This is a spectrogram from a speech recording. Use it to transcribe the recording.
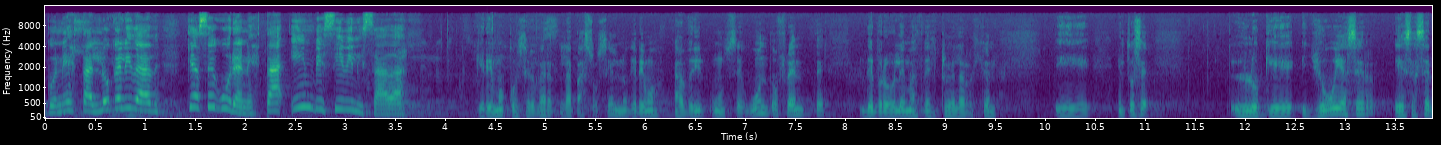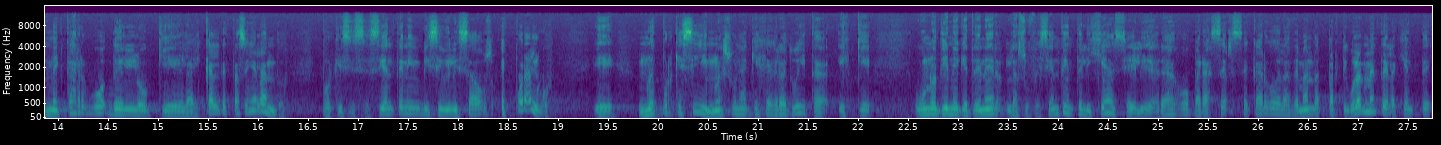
con esta localidad que aseguran está invisibilizada. Queremos conservar la paz social, no queremos abrir un segundo frente de problemas dentro de la región. Eh, entonces, lo que yo voy a hacer es hacerme cargo de lo que el alcalde está señalando, porque si se sienten invisibilizados es por algo. Eh, no es porque sí, no es una queja gratuita, es que uno tiene que tener la suficiente inteligencia y liderazgo para hacerse cargo de las demandas, particularmente de la gente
